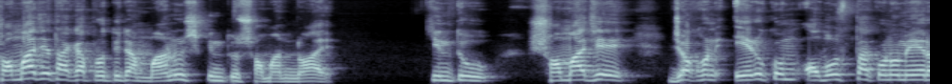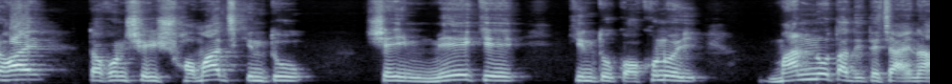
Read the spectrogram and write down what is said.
সমাজে থাকা প্রতিটা মানুষ কিন্তু সমান নয়। কিন্তু সমাজে যখন এরকম অবস্থা কোনো মেয়ের হয়, তখন সেই সমাজ কিন্তু সেই মেয়েকে কিন্তু কখনোই মান্যতা দিতে চায় না,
